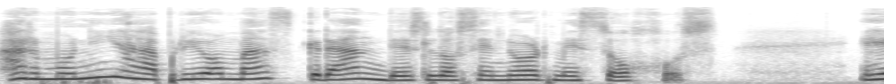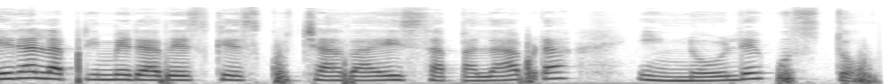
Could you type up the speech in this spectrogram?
Armonía abrió más grandes los enormes ojos. Era la primera vez que escuchaba esa palabra y no le gustó.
